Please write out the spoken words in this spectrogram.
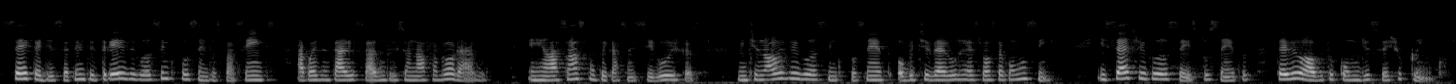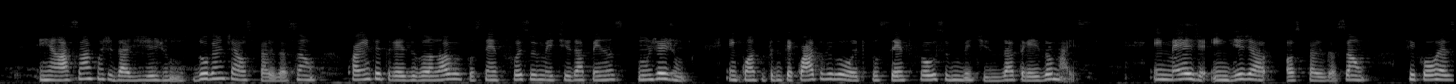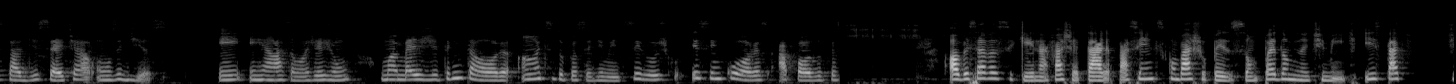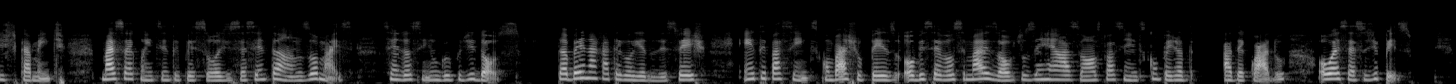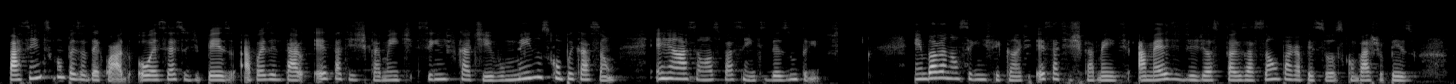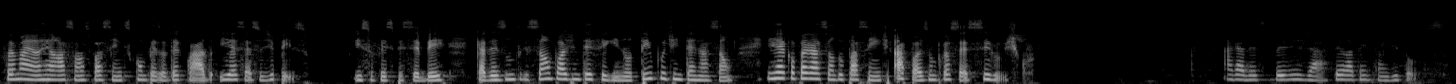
Cerca de 73,5% dos pacientes apresentaram estado nutricional favorável. Em relação às complicações cirúrgicas, 29,5% obtiveram resposta como sim, e 7,6% teve óbito como desfecho clínico. Em relação à quantidade de jejuns durante a hospitalização, 43,9% foi submetido a apenas um jejum, enquanto 34,8% foram submetidos a três ou mais. Em média, em dias de hospitalização, ficou o resultado de 7 a 11 dias. E, em relação ao jejum, uma média de 30 horas antes do procedimento cirúrgico e 5 horas após o procedimento. Observa-se que, na faixa etária, pacientes com baixo peso são predominantemente e estatisticamente mais frequentes entre pessoas de 60 anos ou mais, sendo assim um grupo de idosos. Também na categoria do desfecho, entre pacientes com baixo peso, observou-se mais óbitos em relação aos pacientes com peso adequado ou excesso de peso. Pacientes com peso adequado ou excesso de peso apresentaram estatisticamente significativo menos complicação em relação aos pacientes desnutridos. Embora não significante estatisticamente, a média de hospitalização para pessoas com baixo peso foi maior em relação aos pacientes com peso adequado e excesso de peso. Isso fez perceber que a desnutrição pode interferir no tempo de internação e recuperação do paciente após um processo cirúrgico. Agradeço desde já pela atenção de todos.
